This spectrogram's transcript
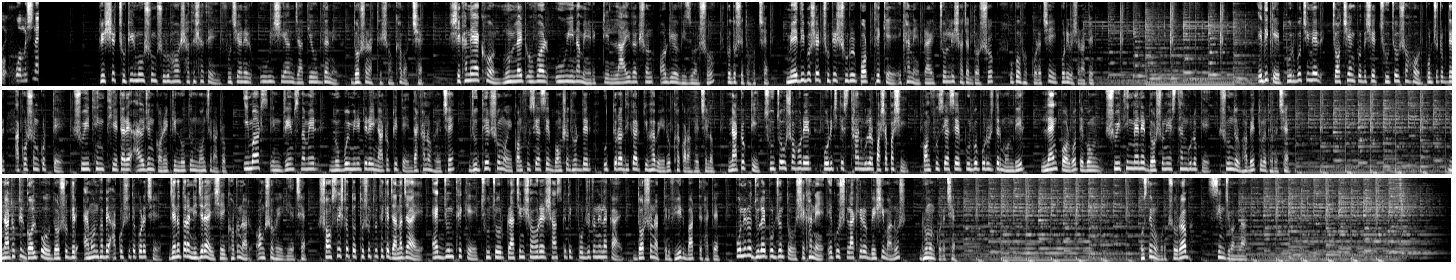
গ্রীষ্মের ছুটির মৌসুম শুরু হওয়ার সাথে সাথেই ফুচিয়ানের উইশিয়ান জাতীয় উদ্যানে দর্শনার্থীর সংখ্যা বাড়ছে। সেখানে এখন মুনলাইট ওভার উই নামের একটি live action audio visual show প্রদর্শিত হচ্ছে। মে দিবসের ছুটির শুরুর পর থেকে এখানে প্রায় চল্লিশ হাজার দর্শক উপভোগ করেছে এই পরিবেশনাটি। এদিকে পূর্ব চীনের চচিয়াং প্রদেশের ছুচৌ শহর পর্যটকদের আকর্ষণ করতে সুইথিং থিয়েটারে আয়োজন করে একটি নতুন মঞ্চনাটক। ইমার্স ইন ড্রিমস নামের নব্বই মিনিটের এই নাটকটিতে দেখানো হয়েছে। যুদ্ধের সময় কনফুসিয়াসের বংশধরদের উত্তরাধিকার কীভাবে রক্ষা করা হয়েছিল। নাটকটি ছুচৌ শহরের পরিচিত স্থানগুলোর পাশাপাশি কনফুসিয়াসের পূর্বপুরুষদের মন্দির ল্যাং পর্বত এবং সুইথিং ম্যানের দর্শনীয় স্থানগুলোকে সুন্দরভাবে তুলে ধরেছে। নাটকটির গল্প দর্শকদের এমনভাবে আকর্ষিত করেছে যেন তারা নিজেরাই সেই ঘটনার অংশ হয়ে গিয়েছে। সংশ্লিষ্ট তথ্যসূত্র থেকে জানা যায়, এক জুন থেকে ছুচোর প্রাচীন শহরের সাংস্কৃতিক পর্যটন এলাকায় দর্শনার্থীর ভিড় বাড়তে থাকে। পনেরো জুলাই পর্যন্ত সেখানে একুশ লাখেরও বেশি মানুষ ভ্রমণ করেছে। হোসনে মোবারক, সৌরভ সিমজি বাংলা।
